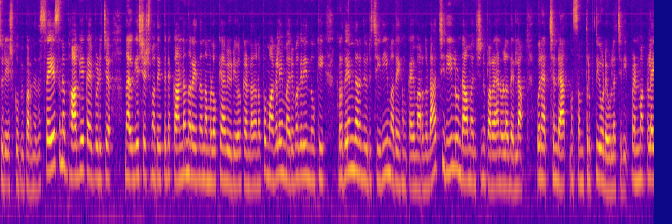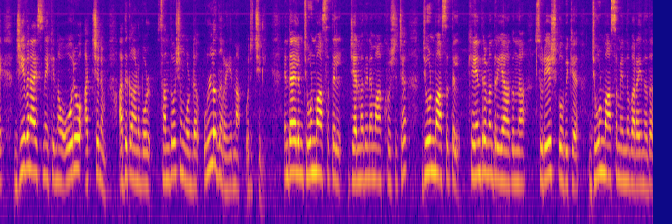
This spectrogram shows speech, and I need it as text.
സുരേഷ് ഗോപി പറഞ്ഞത്. ശ്രേയസിന് ഭാഗ്യ കൈപിടിച്ച് നൽകിയ ശേഷം അദ്ദേഹത്തിന്റെ കണ്ണ് നിറയുന്ന നമ്മളൊക്കെ ആ വീഡിയോയിൽ കണ്ടതാണ്. അപ്പോൾ മകളെയും മരുമകനെയും നോക്കി ഹൃദയം നിറഞ്ഞൊരു ചിരിയും അദ്ദേഹം കൈമാറുന്നുണ്ട്. ആ ചിരിയിലുണ്ട് ആ മനുഷ്യന് പറയാനുള്ളതെല്ലാം. ഒരു അച്ഛന്റെ ആത്മസംതൃപ്തിയോടെയുള്ള ചിരി. പെൺമക്കളെ ജീവനായി സ്നേഹിക്കുന്ന ഓരോ അച്ഛനും അത് കാണുമ്പോൾ സന്തോഷം കൊണ്ട് ഉള്ളു നിറയുന്ന ഒരു ചിരി. എന്തായാലും ജൂൺ മാസത്തിൽ ജന്മദിനം ആഘോഷിച്ച് ജൂൺ മാസത്തിൽ കേന്ദ്രമന്ത്രിയാകുന്ന സുരേഷ് ഗോപിക്ക് ജൂൺ മാസം എന്ന് പറയുന്നത്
